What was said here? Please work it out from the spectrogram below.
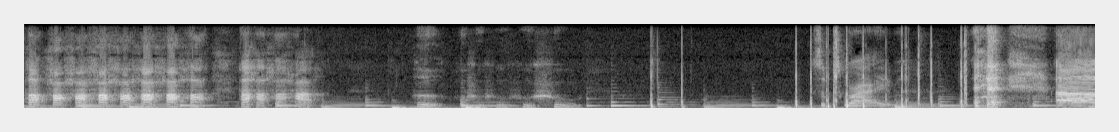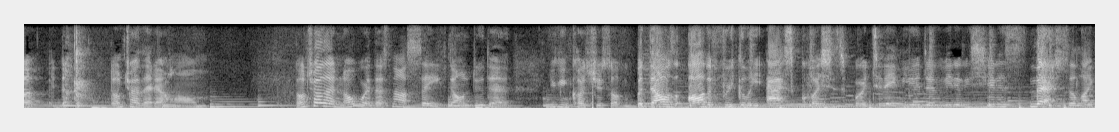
Ha ha ha ha ha ha ha ha. Ha ha ha ha. Hoo, hoo, hoo, hoo, hoo. Subscribe. uh, don't try that at home. Don't try that nowhere. That's not safe. Don't do that. You can cut yourself. But that was all the frequently asked questions for today. If you enjoyed the video, be sure to smash the like,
